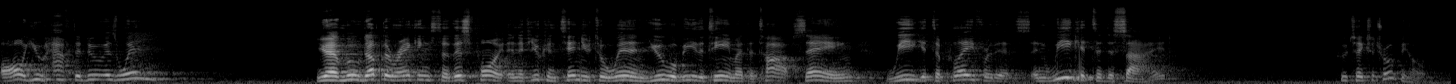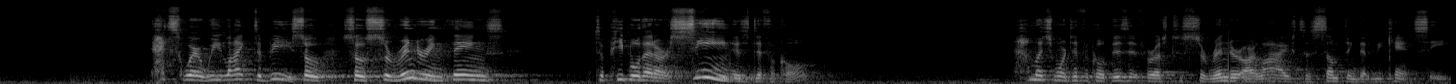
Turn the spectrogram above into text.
all you have to do is win. You have moved up the rankings to this point, and if you continue to win, you will be the team at the top saying, We get to play for this, and we get to decide who takes a trophy home. That's where we like to be. So, so surrendering things to people that are seen is difficult. How much more difficult is it for us to surrender our lives to something that we can't see,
